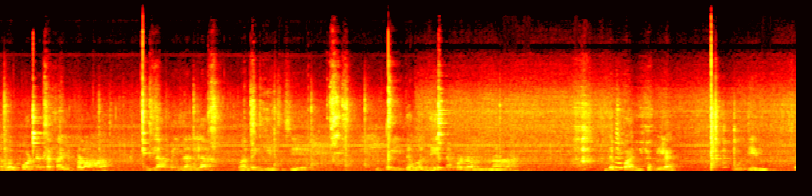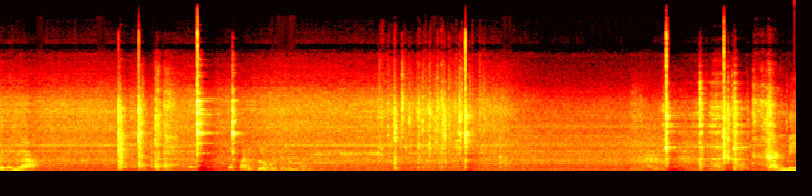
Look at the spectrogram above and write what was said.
நம்ம போட்ட தக்காளி பழம் எல்லாமே நல்லா வதங்கிடுச்சு. இப்போ இதை வந்து என்ன பண்ணணும்னா இந்த பருப்புக்குள்ளே ஊற்றிடணும் சரிங்களா? இந்த பருப்பில் ஊற்றிடணும் தண்ணி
